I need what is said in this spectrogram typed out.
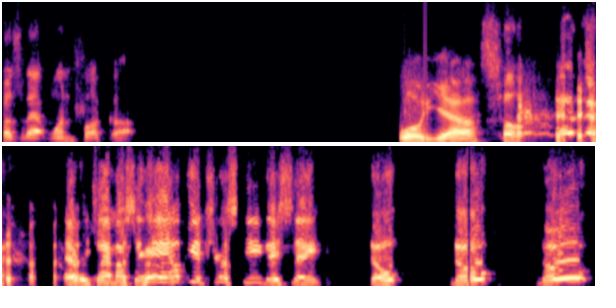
because of that one fuck up. Well, yeah. So every time I say, "Hey, I'll be a trustee," they say, "Nope, nope, nope."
